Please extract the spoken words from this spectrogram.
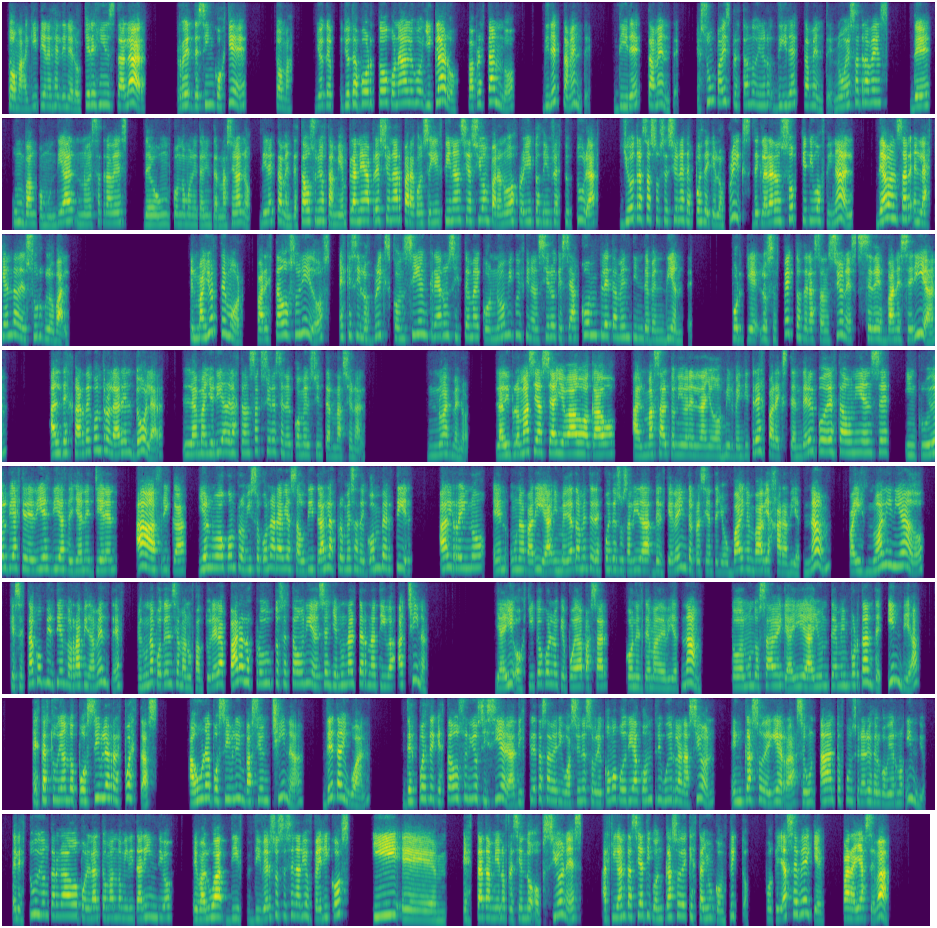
toma, aquí tienes el dinero. ¿Quieres instalar red de 5G? Toma, yo te, yo te aporto con algo y claro, va prestando directamente, directamente. Es un país prestando dinero directamente, no es a través de un banco mundial, no es a través de un Fondo Monetario Internacional, no, directamente. Estados Unidos también planea presionar para conseguir financiación para nuevos proyectos de infraestructura y otras asociaciones después de que los BRICS declararon su objetivo final de avanzar en la agenda del sur global, el mayor temor para Estados Unidos es que si los BRICS consiguen crear un sistema económico y financiero que sea completamente independiente, porque los efectos de las sanciones se desvanecerían al dejar de controlar el dólar la mayoría de las transacciones en el comercio internacional. No es menor. La diplomacia se ha llevado a cabo al más alto nivel en el año 2023 para extender el poder estadounidense, incluido el viaje de 10 días de Janet Yellen a África y el nuevo compromiso con Arabia Saudí tras las promesas de convertir al reino en una paría. Inmediatamente después de su salida del G20, el presidente Joe Biden va a viajar a Vietnam, país no alineado que se está convirtiendo rápidamente en una potencia manufacturera para los productos estadounidenses y en una alternativa a China. Y ahí, ojito con lo que pueda pasar con el tema de Vietnam. Todo el mundo sabe que ahí hay un tema importante. India está estudiando posibles respuestas a una posible invasión china de Taiwán después de que Estados Unidos hiciera discretas averiguaciones sobre cómo podría contribuir la nación en caso de guerra, según altos funcionarios del gobierno indio. El estudio encargado por el alto mando militar indio evalúa diversos escenarios bélicos y eh, está también ofreciendo opciones al gigante asiático en caso de que estalle un conflicto, porque ya se ve que para allá se va.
